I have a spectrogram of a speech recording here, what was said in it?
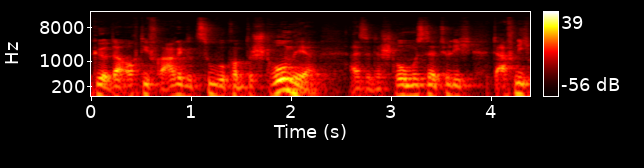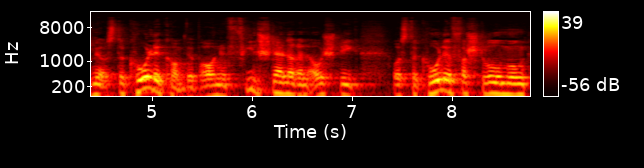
gehört da auch die Frage dazu, wo kommt der Strom her? Also der Strom muss natürlich, darf nicht mehr aus der Kohle kommen. Wir brauchen einen viel schnelleren Ausstieg aus der Kohleverstromung.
